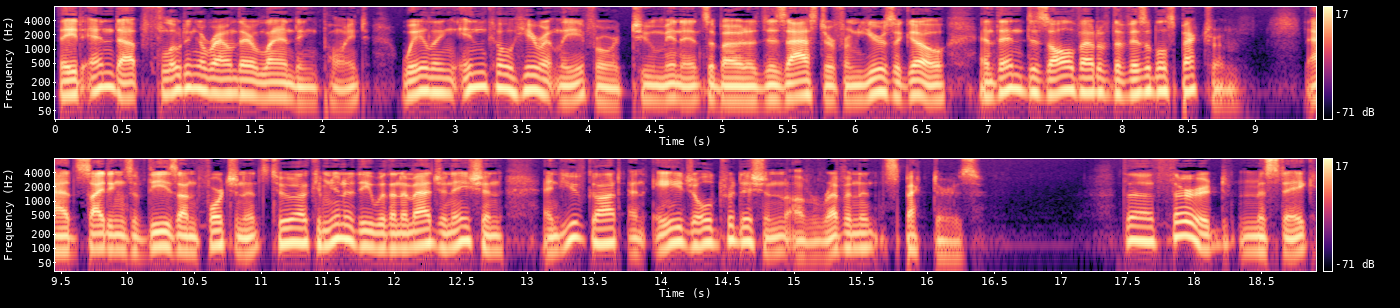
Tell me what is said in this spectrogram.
they'd end up floating around their landing point, wailing incoherently for two minutes about a disaster from years ago, and then dissolve out of the visible spectrum. Add sightings of these unfortunates to a community with an imagination, and you've got an age old tradition of revenant specters. The third mistake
